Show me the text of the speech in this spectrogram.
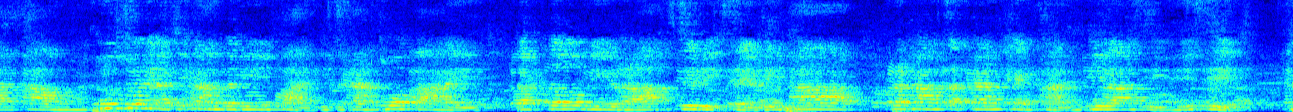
าคำผู้ช่วยอธิการบดีฝ่ายกิจการทั่วไป ดรวีระสิริเสรีภาพ ประธานจัดการแข่งขันกีฬาสีนิสิตค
